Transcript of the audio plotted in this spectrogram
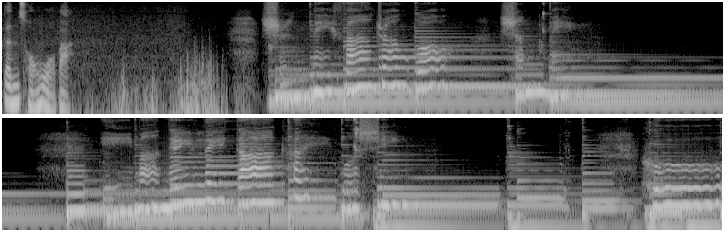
跟从我吧。”是你反转我生命，以马内利打开我心，呼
